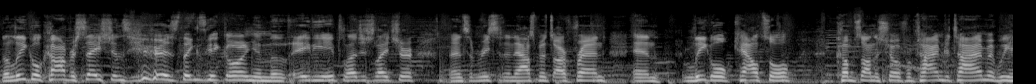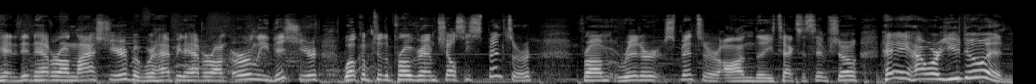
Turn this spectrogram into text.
the legal conversations here as things get going in the 88th legislature and some recent announcements. Our friend and legal counsel comes on the show from time to time, and we had, didn't have her on last year, but we're happy to have her on early this year. Welcome to the program, Chelsea Spencer from Ritter Spencer on the Texas Hemp Show. Hey, how are you doing?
